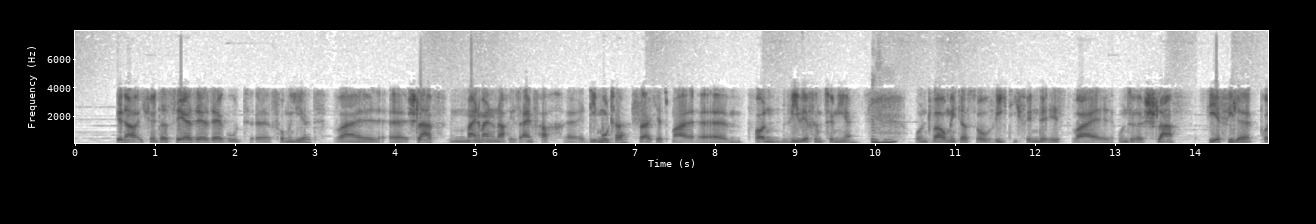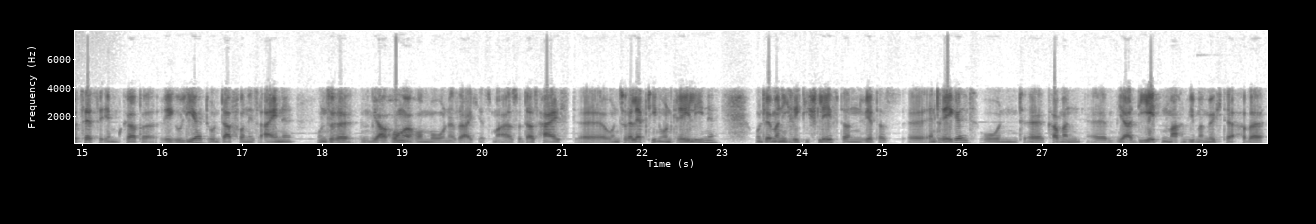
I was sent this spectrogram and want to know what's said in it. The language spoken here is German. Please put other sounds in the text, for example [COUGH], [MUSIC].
Genau, ich finde das sehr, sehr, sehr gut äh, formuliert, weil äh, Schlaf meiner Meinung nach ist einfach äh, die Mutter, sage ich jetzt mal, ähm, von wie wir funktionieren. Mhm. Und warum ich das so wichtig finde, ist, weil unsere Schlaf sehr viele Prozesse im Körper reguliert und davon ist eine unsere ja, Hungerhormone, sage ich jetzt mal. Also das heißt äh, unsere Leptine und Greline. Und wenn man nicht richtig schläft, dann wird das äh, entregelt und äh, kann man äh, ja Diäten machen, wie man möchte, aber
